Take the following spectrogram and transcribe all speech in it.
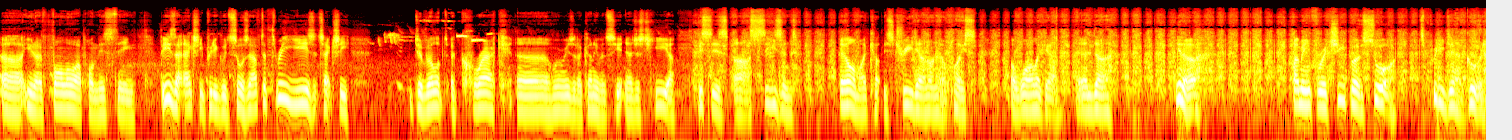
uh, you know, follow up on this thing. These are actually pretty good saws. After three years, it's actually developed a crack. Uh, where is it? I can't even see it now. Just here. This is uh, seasoned elm. I cut this tree down on our place a while ago, and uh, you know, I mean, for a cheapo saw, it's pretty damn good.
